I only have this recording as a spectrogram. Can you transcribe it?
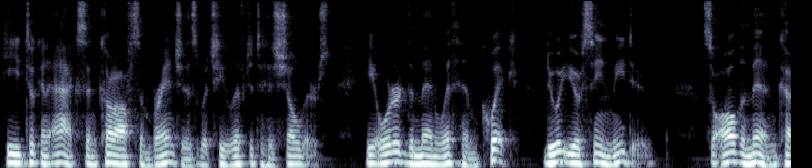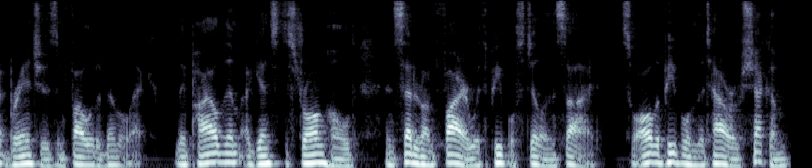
He took an axe and cut off some branches, which he lifted to his shoulders. He ordered the men with him, Quick, do what you have seen me do. So all the men cut branches and followed Abimelech. They piled them against the stronghold and set it on fire with the people still inside. So all the people in the tower of Shechem,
